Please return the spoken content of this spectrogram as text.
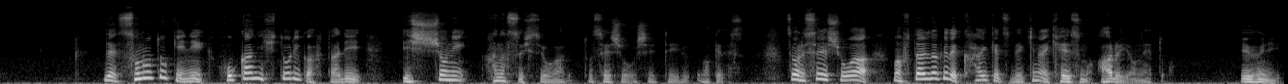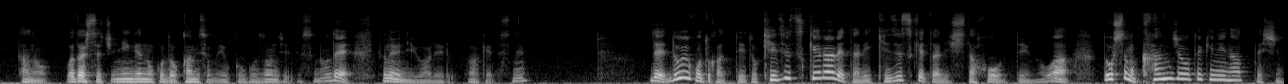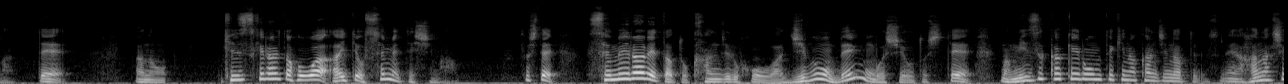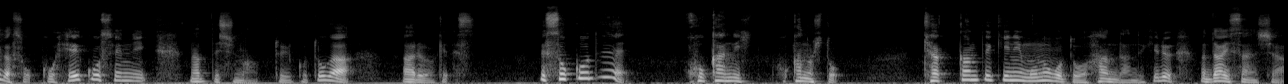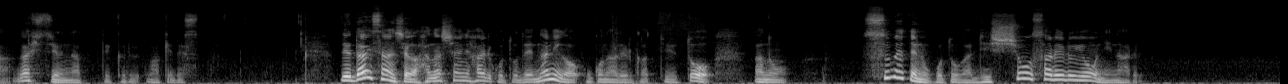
でその時に他に1人か2人一緒に話す必要があると聖書を教えているわけです。つまり聖書は、まあ、2人だけで解決できないケースもあるよねというふうにあの私たち人間のことを神様よくご存知ですのでそのように言われるわけですね。でどういうことかっていうと傷つけられたり傷つけたりした方っていうのはどうしても感情的になってしまってあの傷つけられた方は相手を責めてしまうそして責められたと感じる方は自分を弁護しようとして、まあ、水かけ論的な感じになってですね話がそこう平行線になってしまうということがあるわけです。でそこで他に他の人客観的に物事を判断できる第三者が必要になってくるわけです。で第三者が話し合いに入ることで何が行われるかっていうとあの全てのことが立証されるようになる。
